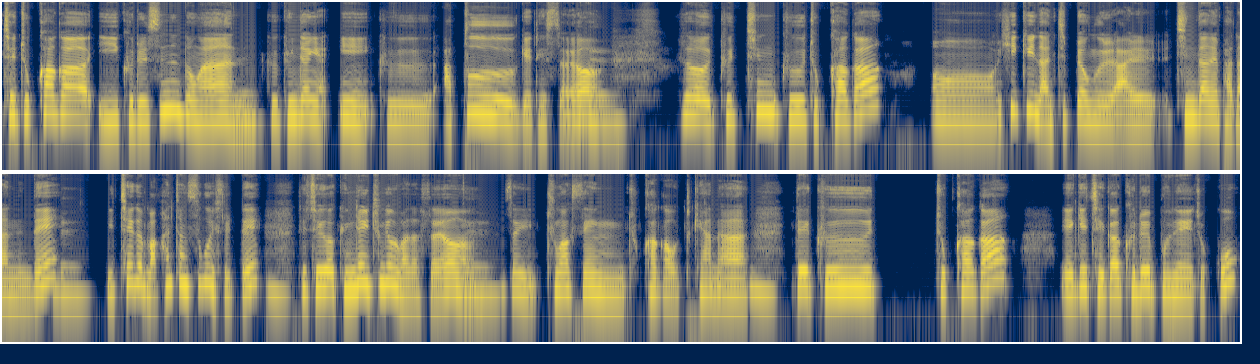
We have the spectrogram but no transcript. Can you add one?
제 조카가 이 글을 쓰는 동안 네. 그 굉장히 이그 아프게 됐어요. 네. 그래서 그 친, 그 조카가 어, 희귀 난치병을 알, 진단을 받았는데, 네. 이 책을 막 한창 쓰고 있을 때, 음. 제가 굉장히 충격을 받았어요. 네. 그래서 이 중학생 조카가 어떻게 하나. 음. 근데 그 조카가, 에게 제가 글을 보내줬고,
